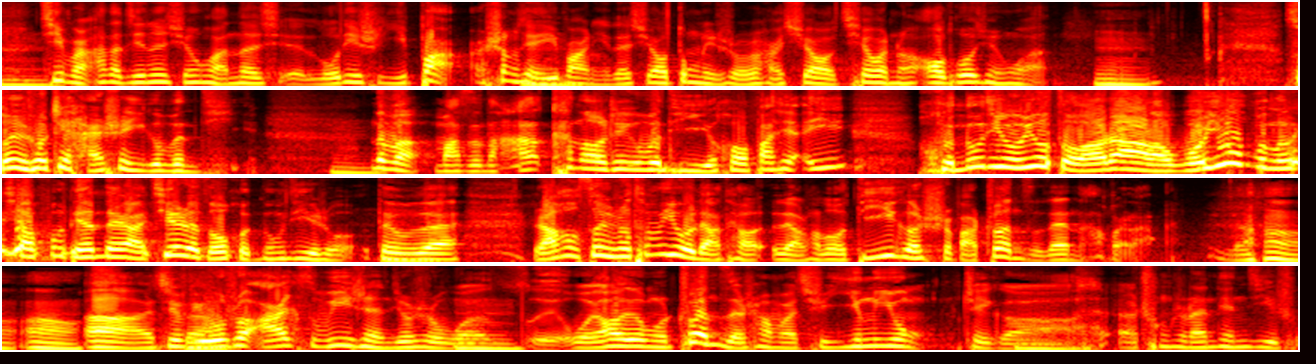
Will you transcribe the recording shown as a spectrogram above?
嗯。基本上阿特金森循环的呃逻辑是一半儿，剩下一半儿你在需要动力的时候还需要切换成奥托循环。嗯所以说这还是一个问题。嗯那么马自达看到这个问题以后，发现哎，混动技术又走到这儿了，我又不能像丰田那样接着走混动技术，对不对？然后所以说他们又有两条两条路，第一个是把转子再拿回来 啊就比如说 RX Vision，就是我、嗯我要用转子上面去应用这个、嗯呃冲驰蓝天技术，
